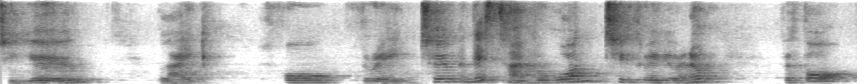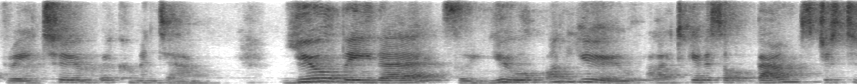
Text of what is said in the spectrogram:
to you, like four, three, two. And this time for one, two, three, we went up. For four, three, two, we're coming down. You'll be there. So you'll on you. I like to give a sort of bounce just to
